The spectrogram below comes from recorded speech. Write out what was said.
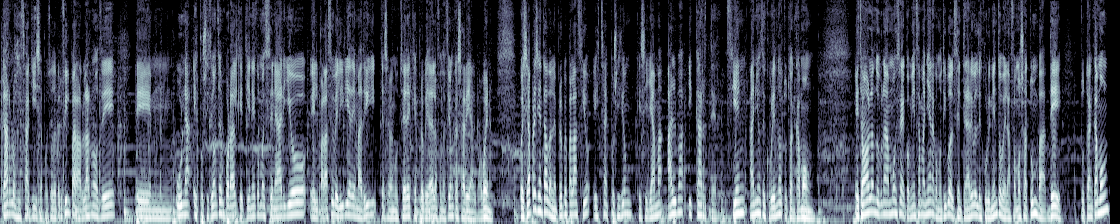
Carlos está aquí, se ha puesto de perfil para hablarnos de eh, una exposición temporal que tiene como escenario el Palacio Beliria de Madrid, ya saben ustedes que es propiedad de la Fundación Casa de Alba. Bueno, pues se ha presentado en el propio palacio esta exposición que se llama Alba y Carter, 100 años descubriendo a Tutankamón. Estamos hablando de una muestra que comienza mañana con motivo del centenario del descubrimiento de la famosa tumba de Tutankamón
